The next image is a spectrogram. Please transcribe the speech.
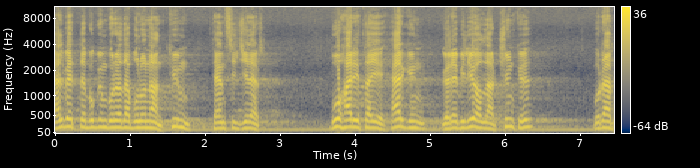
Elbette bugün burada bulunan tüm temsilciler bu haritayı her gün görebiliyorlar çünkü bura,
